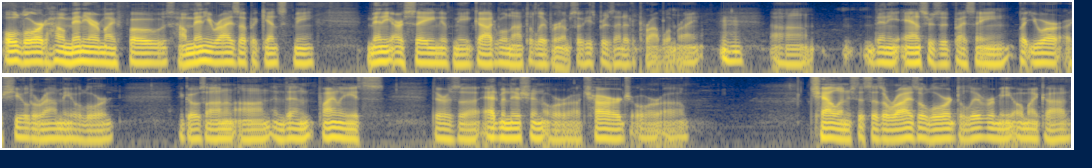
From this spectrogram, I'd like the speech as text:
"O Lord, how many are my foes? How many rise up against me? Many are saying of me, God will not deliver him." So he's presented a problem, right? Mm-hmm. Um, then he answers it by saying, But you are a shield around me, O Lord. It goes on and on. And then finally, it's there's a admonition or a charge or a challenge that says, Arise, O Lord, deliver me, O my God.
